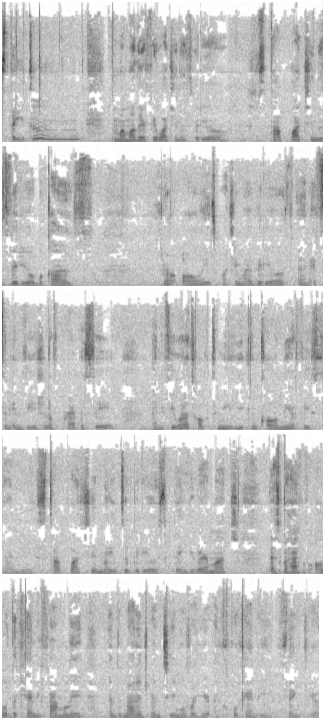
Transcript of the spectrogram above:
stay tuned. My mother if you're watching this video stop watching this video because you're always watching my videos and it's an invasion of privacy. And if you want to talk to me you can call me or facetime me. Stop watching my youtube videos. Thank you very much. That's behalf of all of the candy family and the management team over here at Cocokandyy. Thank you.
